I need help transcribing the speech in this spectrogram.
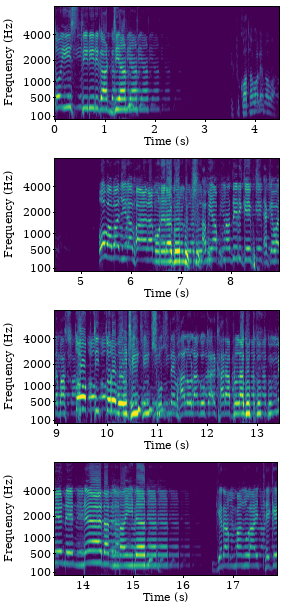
তো স্ত্রীর গার্জিয়ান একটু কথা বলেন বাবা। ও বাবা জিরা ভাইরা মনে রাখুন, আমি আপনাদেরকে একেবারে বাস্তব চিত্র বলছি। শুনতে ভালো লাগুক আর খারাপ লাগুক, মেনে নেন আর নাই নেন। গ্রাম বাংলায় থেকে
